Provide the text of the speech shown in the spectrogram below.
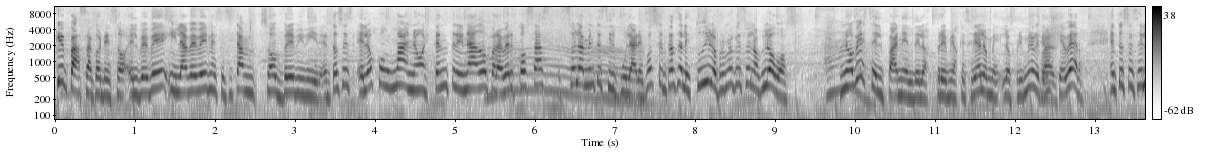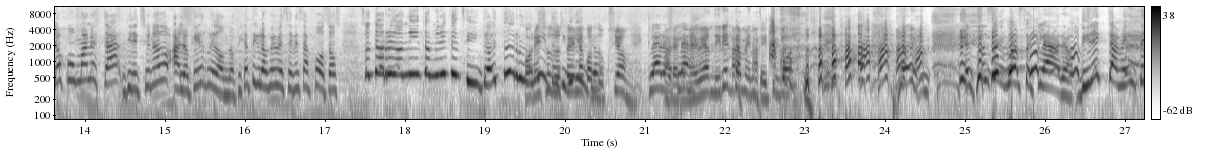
¿Qué pasa con eso? El bebé y la bebé necesitan sobrevivir. Entonces, el ojo humano está entrenado para ver cosas solamente circulares. Vos entrás al estudio y lo primero que son los globos. No ves el panel de los premios, que sería lo, lo primero que tenés que Claro. ver. Entonces, el ojo humano está direccionado a lo que es redondo. Fíjate que los bebés en esas fotos son todos redonditos, mirá este cinto, es todo redondito, Por eso yo estoy en la conducción. Claro, para claro. que me vean directamente, chicos. Entonces, vas, claro, directamente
